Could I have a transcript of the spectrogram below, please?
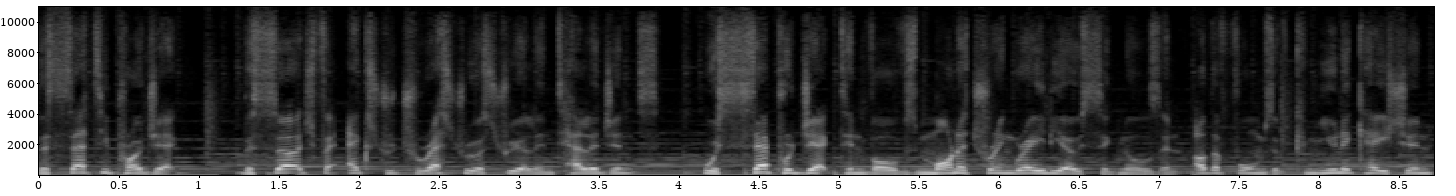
The SETI project, the search for extraterrestrial intelligence, WSET project involves monitoring radio signals and other forms of communication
